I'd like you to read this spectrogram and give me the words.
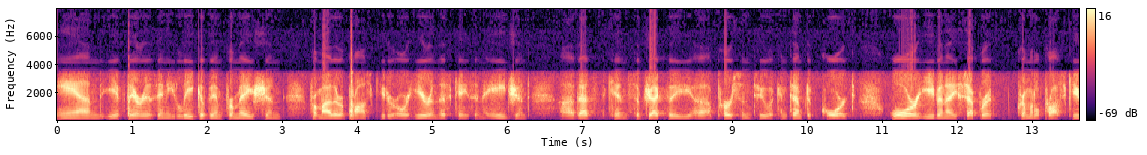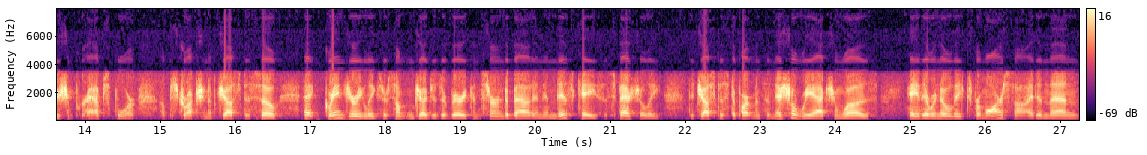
And if there is any leak of information from either a prosecutor or here in this case an agent, uh, that can subject the uh, person to a contempt of court or even a separate criminal prosecution, perhaps for obstruction of justice. So, uh, grand jury leaks are something judges are very concerned about, and in this case, especially, the Justice Department's initial reaction was, "Hey, there were no leaks from our side," and then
